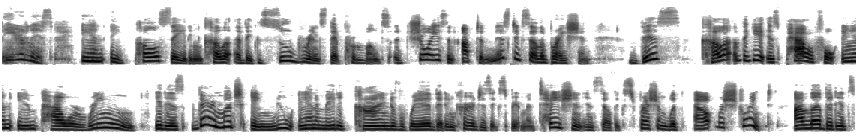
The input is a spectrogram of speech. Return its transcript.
fearless in a pulsating color of exuberance that promotes a joyous and optimistic celebration. This color of the year is powerful and empowering. It is very much a new animated kind of red that encourages experimentation and self expression without restraint. I love that it's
